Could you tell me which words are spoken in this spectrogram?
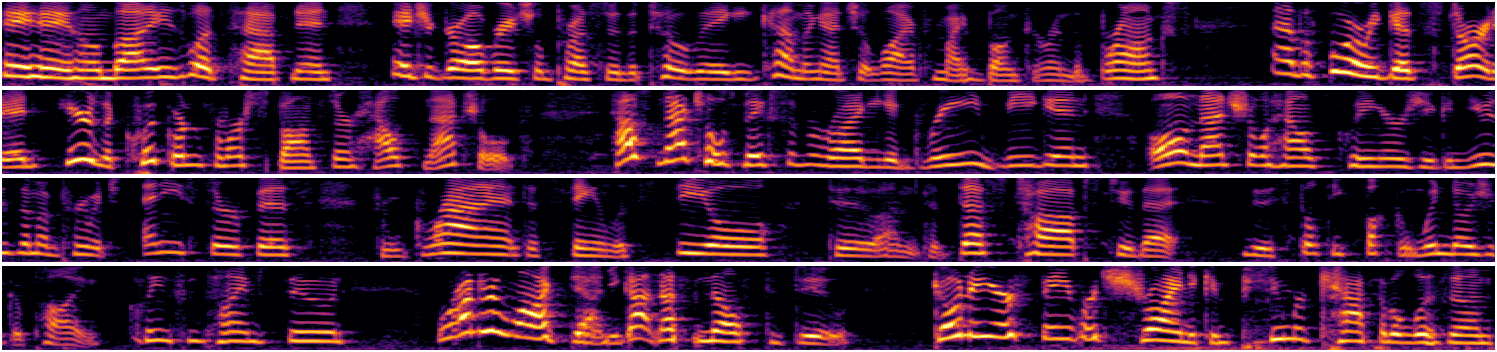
Hey, hey, homebodies, what's happening? It's your girl Rachel Presser, the Toe Lady, coming at you live from my bunker in the Bronx. And before we get started, here's a quick one from our sponsor, House Naturals. House Naturals makes a variety of green, vegan, all natural house cleaners. You can use them on pretty much any surface, from granite to stainless steel to um, to desktops to that these filthy fucking windows you could probably clean sometime soon. We're under lockdown. You got nothing else to do. Go to your favorite shrine to consumer capitalism.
